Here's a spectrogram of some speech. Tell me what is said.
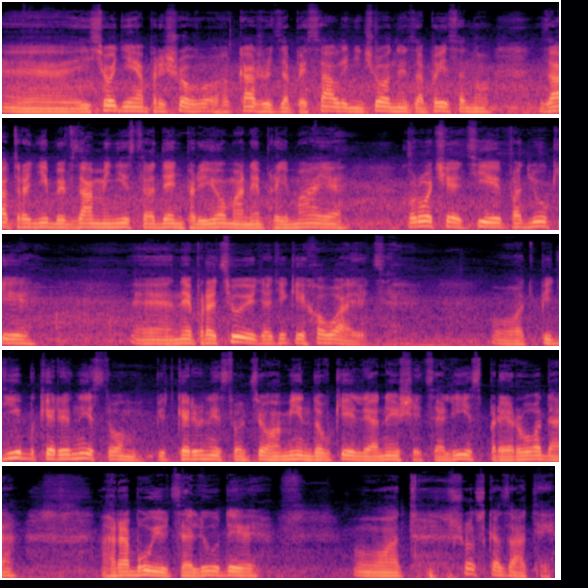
Е, І сьогодні я прийшов, кажуть, записали, нічого не записано. Завтра ніби в замміністра день прийому не приймає. Коротше, ці падлюки е, не працюють, а тільки ховаються. От, під керівництвом, під керівництвом цього міндовкілля нищиться ліс, природа, грабуються люди. От, що сказати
